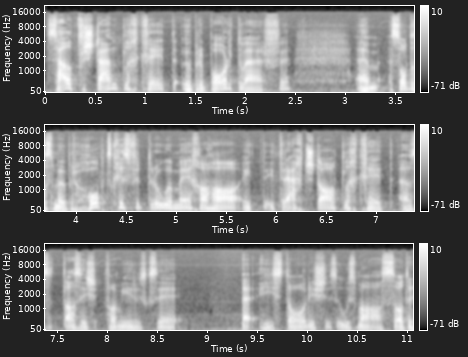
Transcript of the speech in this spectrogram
Selbstverständlichkeiten über Bord werfen, ähm, so dass man überhaupt kein Vertrauen mehr kann haben in, in die Rechtsstaatlichkeit. Also das ist von mir aus gesehen ein historisches Ausmaß. Oder?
